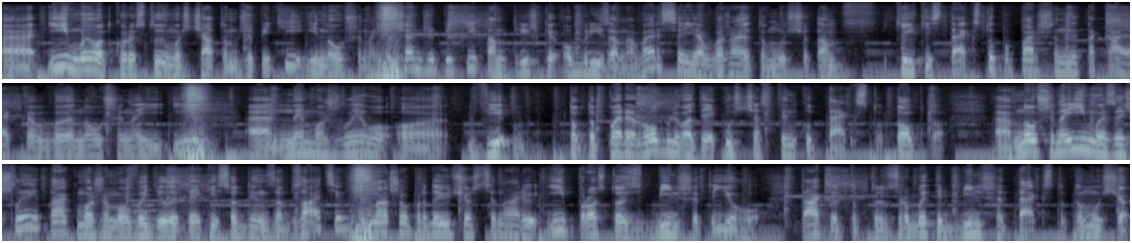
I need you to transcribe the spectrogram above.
Е, і ми от користуємось чатом GPT і Notion. І чат GPT там трішки обрізана версія, я вважаю, тому що там кількість тексту, по-перше, не така, як в Notion і е, неможливо. Тобто перероблювати якусь частинку тексту. Тобто е, в Notion AI ми зайшли, так можемо виділити якийсь один з абзаців нашого продаючого сценарію і просто збільшити його. Так, тобто зробити більше тексту, тому що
